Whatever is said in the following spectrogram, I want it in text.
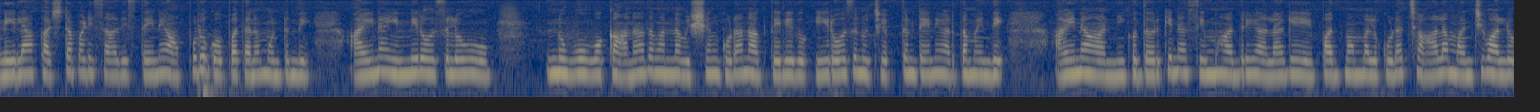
నీలా కష్టపడి సాధిస్తేనే అప్పుడు గొప్పతనం ఉంటుంది. అయినా ఇన్ని రోజులు నువ్వు ఒక అనాథం అన్న విషయం కూడా నాకు తెలీదు. ఈరోజు నువ్వు చెప్తుంటేనే అర్థమైంది. అయినా నీకు దొరికిన సింహాద్రి అలాగే పద్మమ్మలు కూడా చాలా మంచి వాళ్ళు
